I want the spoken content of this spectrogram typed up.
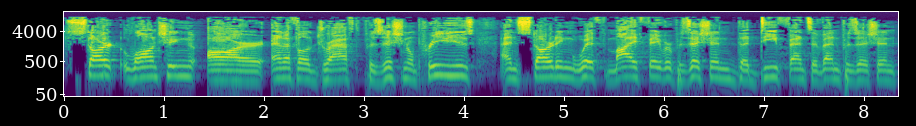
start launching our NFL draft positional previews and starting with my favorite position, the defensive end position.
